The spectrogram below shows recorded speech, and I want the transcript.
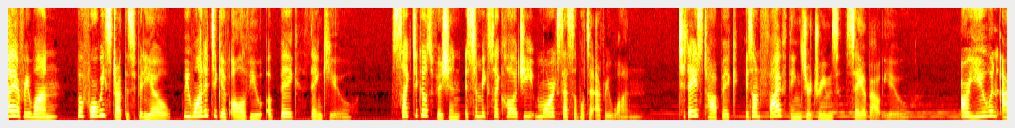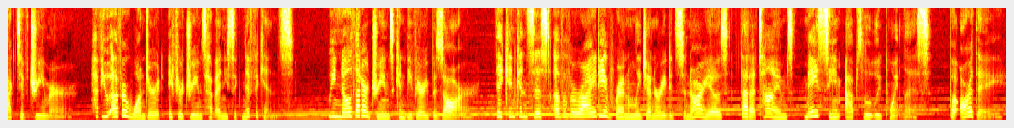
Hi everyone! Before we start this video, we wanted to give all of you a big thank you. Psych2Go's vision is to make psychology more accessible to everyone. Today's topic is on 5 things your dreams say about you. Are you an active dreamer? Have you ever wondered if your dreams have any significance? We know that our dreams can be very bizarre. They can consist of a variety of randomly generated scenarios that at times may seem absolutely pointless, but are they?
